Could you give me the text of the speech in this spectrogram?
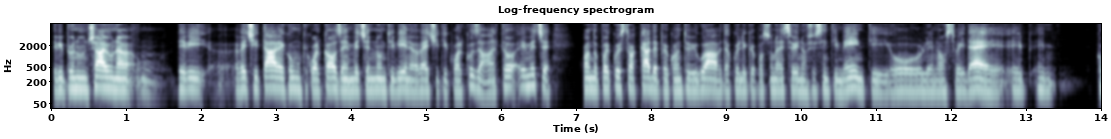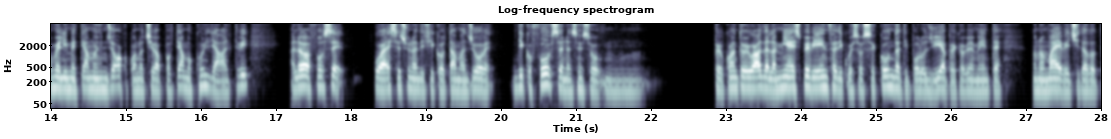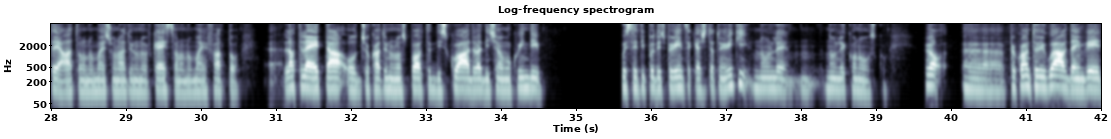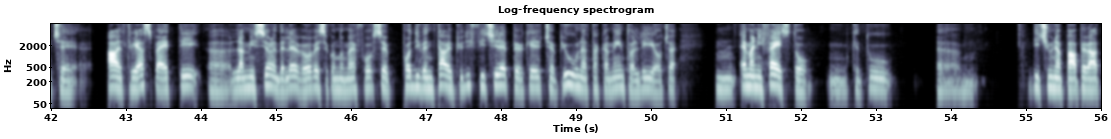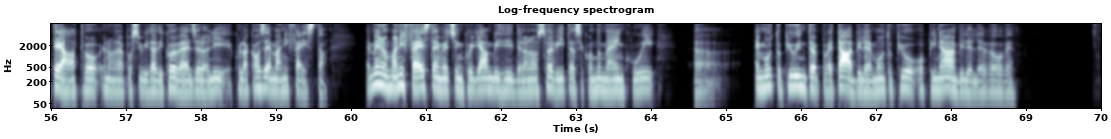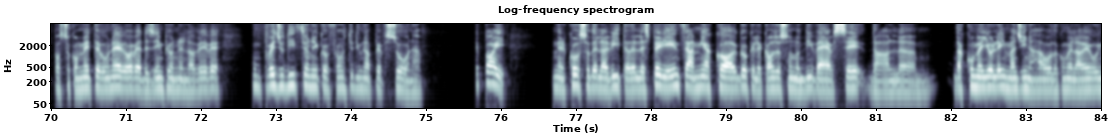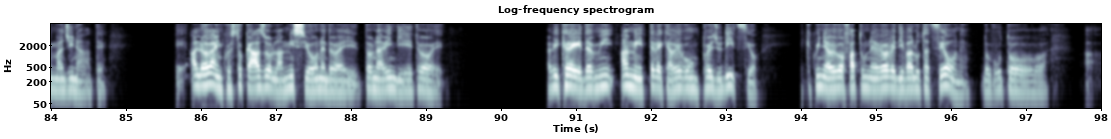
devi pronunciare una... Un, devi eh, recitare comunque qualcosa e invece non ti viene o reciti qualcos'altro e invece quando poi questo accade per quanto riguarda quelli che possono essere i nostri sentimenti o le nostre idee e, e come li mettiamo in gioco quando ci rapportiamo con gli altri, allora forse può esserci una difficoltà maggiore. Dico forse nel senso, mh, mhmm, per quanto riguarda la mia esperienza di questa seconda tipologia, perché ovviamente non ho mai recitato teatro, non ho mai suonato in un'orchestra, non ho mai fatto eh, l'atleta, ho giocato in uno sport di squadra, diciamo, quindi queste tipo di esperienze che ha citato Enrichi non le, non le conosco. Però eh, per quanto riguarda invece altri aspetti, eh, la missione dell'errore secondo me forse può diventare più difficile perché c'è più un attaccamento all'io, cioè mh, è manifesto mh, che tu ehm, dici una papera a teatro e non hai la possibilità di correggerla lì, quella cosa è manifesta. È meno manifesta invece in quegli ambiti della nostra vita, secondo me, in cui eh, è molto più interpretabile, è molto più opinabile l'errore. Posso commettere un errore, ad esempio, nell'avere un pregiudizio nei confronti di una persona e poi nel corso della vita, dell'esperienza, mi accorgo che le cose sono diverse dal, da come io le immaginavo, da come le avevo immaginate. E allora in questo caso la missione dovrei tornare indietro e ricredermi, ammettere che avevo un pregiudizio e che quindi avevo fatto un errore di valutazione dovuto a...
